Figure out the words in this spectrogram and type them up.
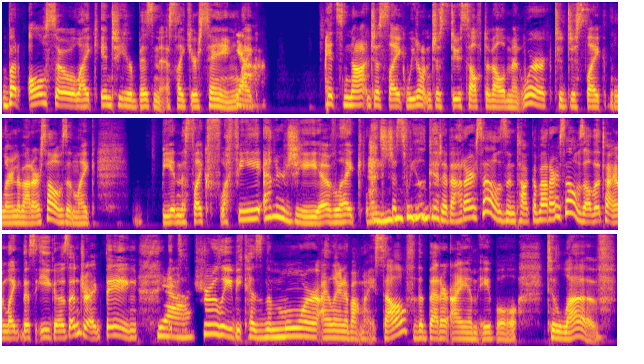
but also like into your business like you're saying yeah. like it's not just like we don't just do self development work to just like learn about ourselves and like be in this like fluffy energy of like, let's just feel mm-hmm. good about ourselves and talk about ourselves all the time, like this egocentric thing. Yeah. It's truly because the more I learn about myself, the better I am able to love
